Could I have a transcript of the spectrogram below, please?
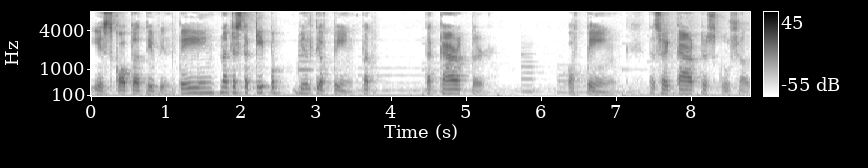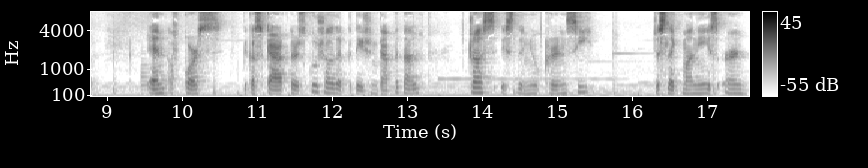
is cooperative in paying, not just the capability of paying, but the character of paying. That's why character is crucial. And of course, because character is crucial, reputation capital, trust is the new currency. Just like money is earned,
